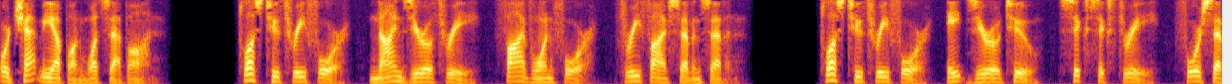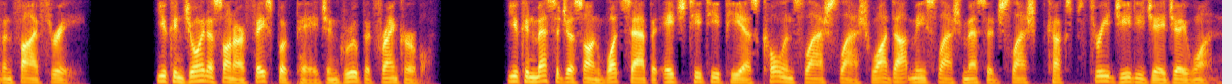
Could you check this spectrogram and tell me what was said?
or chat me up on WhatsApp on plus 234 903 514 3577 plus 234 802 663 4753. You can join us on our Facebook page and group at Frank Herbal. You can message us on WhatsApp at https colon slash slash wa.me slash message slash cuxps3gdjj1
